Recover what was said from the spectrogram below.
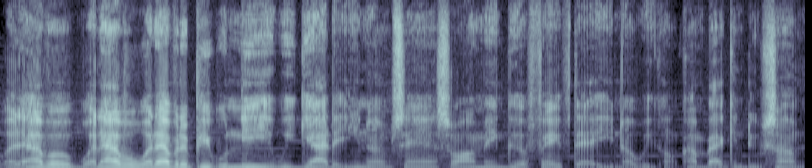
whatever, whatever, whatever the people need. We got it. You know what I'm saying? So I'm in good faith that you know we gonna come back and do something.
